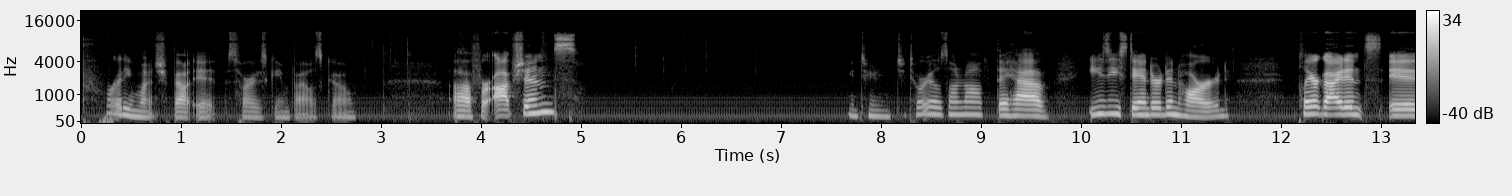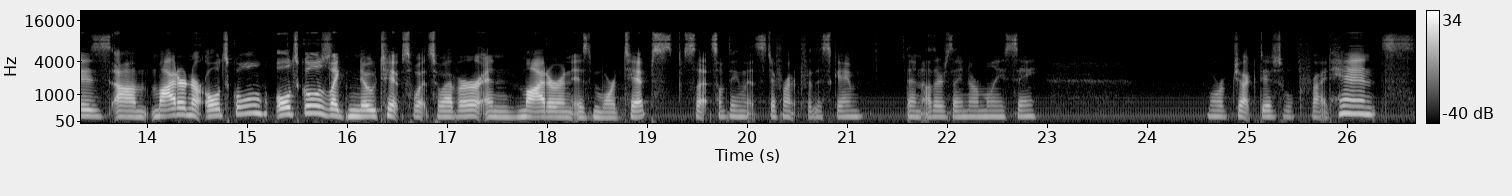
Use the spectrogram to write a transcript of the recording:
pretty much about it as far as game files go. Uh, for options, you can turn tutorials on and off. They have easy, standard, and hard. Player guidance is um, modern or old school. Old school is like no tips whatsoever, and modern is more tips. So that's something that's different for this game than others I normally see. More objectives will provide hints.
